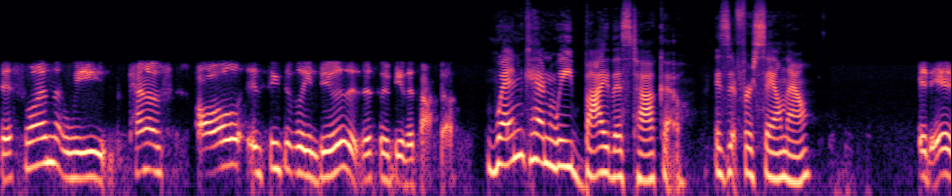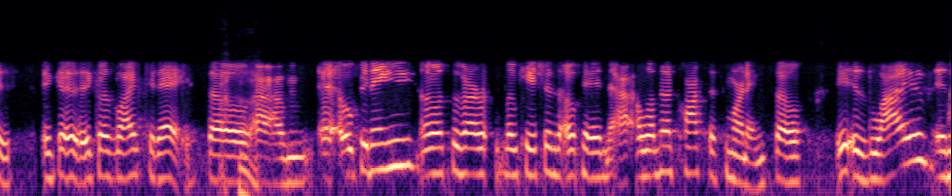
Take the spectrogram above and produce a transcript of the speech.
this one, we kind of all instinctively knew that this would be the taco. When can we buy this taco? Is it for sale now? It is. It goes, it goes live today. So um, at opening, most of our locations open at 11 o'clock this morning. So it is live and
